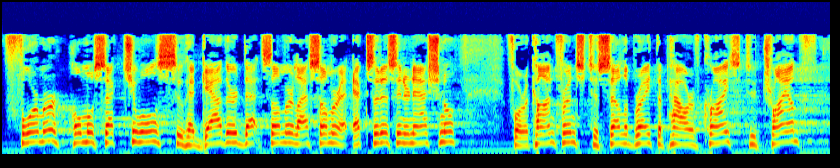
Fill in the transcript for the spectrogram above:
former homosexuals who had gathered that summer, last summer at Exodus International for a conference to celebrate the power of Christ to triumph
